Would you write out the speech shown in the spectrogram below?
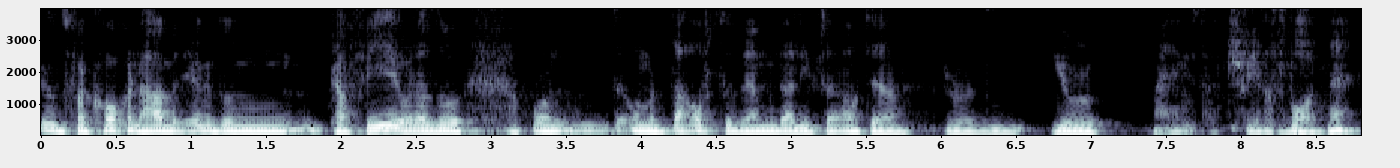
uns verkrochen haben in irgendeinem so Café oder so, und um uns da aufzuwärmen. Da lief dann auch der Euro, meine, ist das ein schweres Wort, ne?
